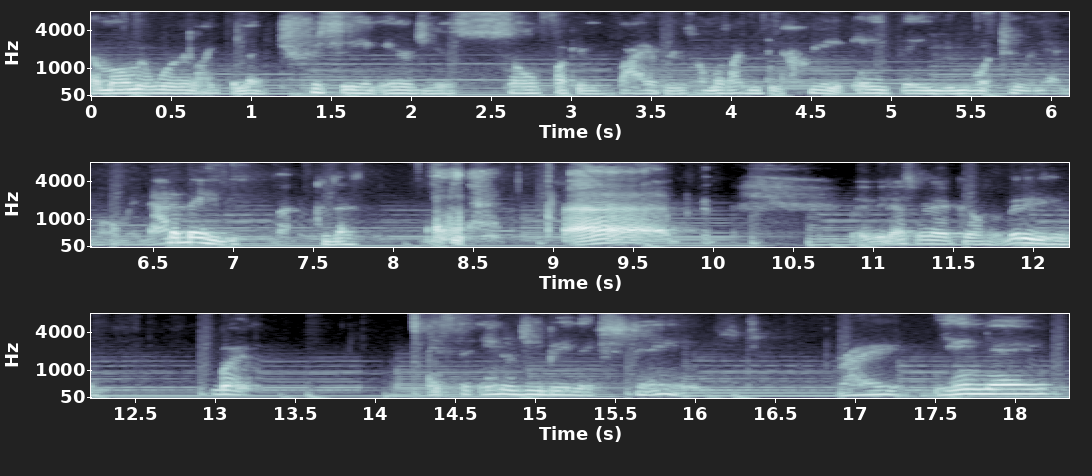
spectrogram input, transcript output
a moment where like the electricity and energy is so fucking vibrant. It's almost like you can create anything you want to in that moment. Not a baby, because that's maybe that's where that comes from. But anywho, but it's the energy being exchanged, right? Yin yang.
